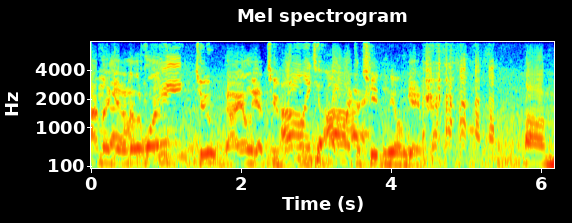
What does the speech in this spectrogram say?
I'm gonna So, get another one, one, two, three. two. No, I only got two. for Oh, only Don't- two. I don't like to cheat in the own game. Um,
